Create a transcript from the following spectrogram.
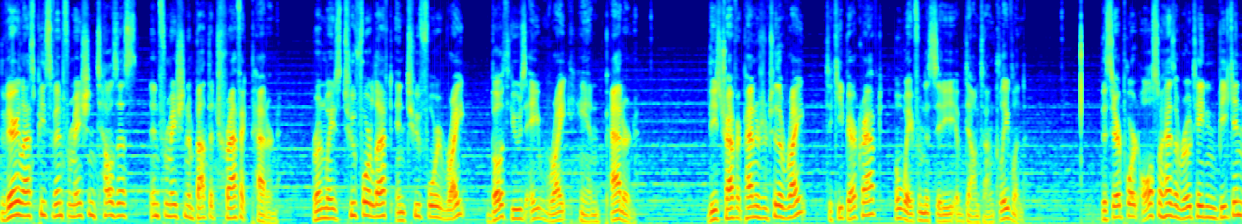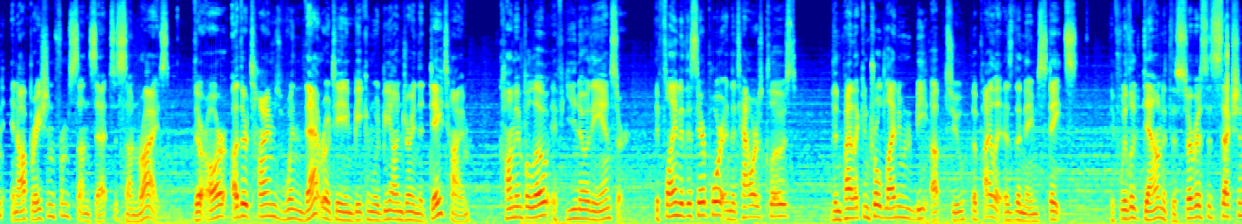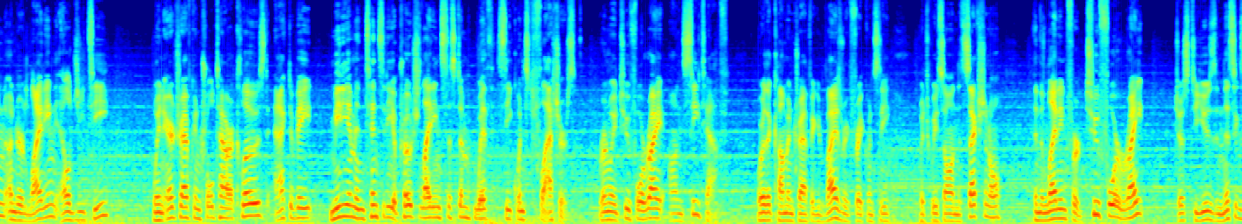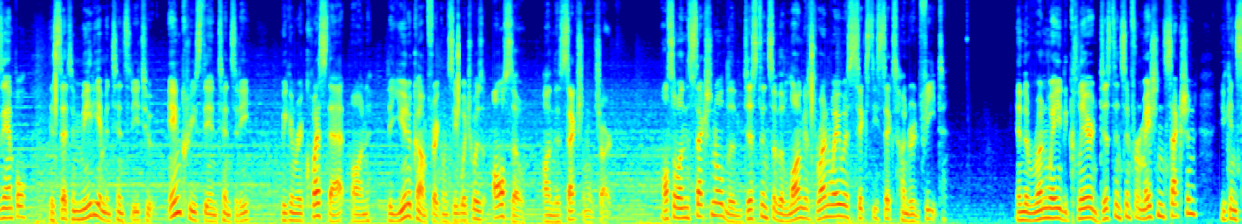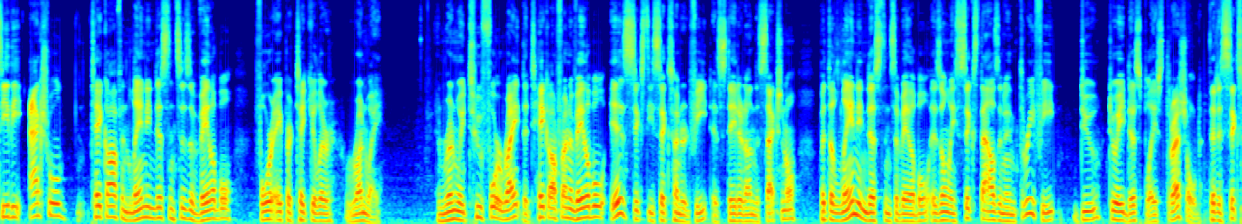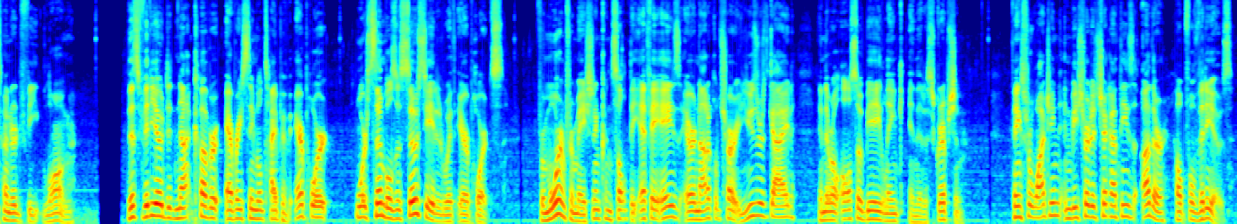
The very last piece of information tells us information about the traffic pattern. Runways 24 left and 24 right both use a right hand pattern. These traffic patterns are to the right to keep aircraft away from the city of downtown Cleveland. This airport also has a rotating beacon in operation from sunset to sunrise. There are other times when that rotating beacon would be on during the daytime. Comment below if you know the answer. If flying to this airport and the tower is closed, then pilot controlled lighting would be up to the pilot as the name states. If we look down at the services section under lighting LGT, when air traffic control tower closed, activate medium intensity approach lighting system with sequenced flashers. Runway 24 right on CTAF, or the common traffic advisory frequency, which we saw in the sectional, and the lighting for 24 right, just to use in this example, is set to medium intensity to increase the intensity we can request that on the Unicom frequency, which was also on the sectional chart. Also on the sectional, the distance of the longest runway was 6,600 feet. In the runway declared distance information section, you can see the actual takeoff and landing distances available for a particular runway. In runway 24 right, the takeoff run available is 6,600 feet as stated on the sectional, but the landing distance available is only 6,003 feet due to a displaced threshold that is 600 feet long. This video did not cover every single type of airport or symbols associated with airports. For more information, consult the FAA's Aeronautical Chart User's Guide, and there will also be a link in the description. Thanks for watching, and be sure to check out these other helpful videos.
